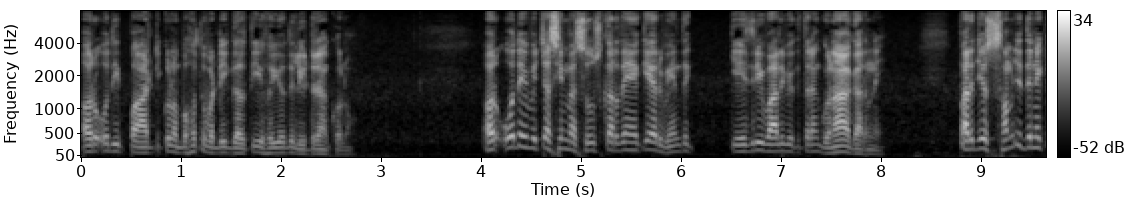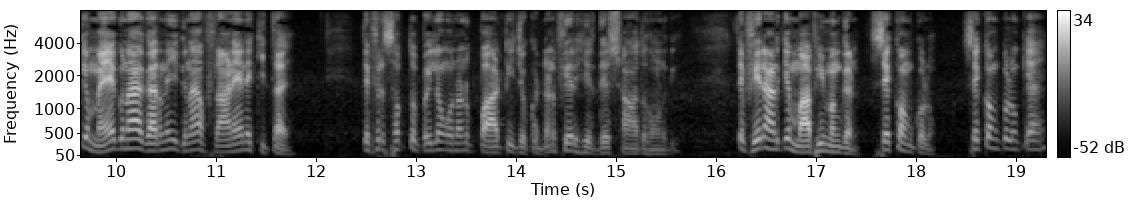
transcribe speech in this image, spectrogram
ਔਰ ਉਹਦੀ ਪਾਰਟੀ ਕੋਲੋਂ ਬਹੁਤ ਵੱਡੀ ਗਲਤੀ ਹੋਈ ਉਹਦੇ ਲੀਡਰਾਂ ਕੋਲੋਂ। ਔਰ ਉਹਦੇ ਵਿੱਚ ਅਸੀਂ ਮਹਿਸੂਸ ਕਰਦੇ ਹਾਂ ਕਿ ਅਰਵਿੰਦ ਕੇਜਰੀਵਾਲ ਵੀ ਇੱਕ ਤਰ੍ਹਾਂ ਗੁਨਾਹਗਰ ਨੇ। ਪਰ ਜੋ ਸਮਝਦੇ ਨੇ ਕਿ ਮੈਂ ਗੁਨਾਹਗਰ ਨਹੀਂ, ਗੁਨਾਹ ਫਲਾਣਿਆਂ ਨੇ ਕੀਤਾ ਹੈ, ਤੇ ਫਿਰ ਸਭ ਤੋਂ ਪਹਿਲਾਂ ਉਹਨਾਂ ਨੂੰ ਪਾਰਟੀ ਚੋਂ ਕੱਢਣ, ਫਿਰ ਹਿਰਦੇ ਸ਼ਾਂਤ ਹੋਣਗੇ। ਤੇ ਫਿਰ ਆਣ ਕੇ ਮਾਫੀ ਮੰਗਣ ਸਿੱਖ ਕੌਮ ਕੋਲੋਂ। ਸਿੱਖ ਕੌਮ ਕੋਲੋਂ ਕਿਹਾ ਹੈ?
